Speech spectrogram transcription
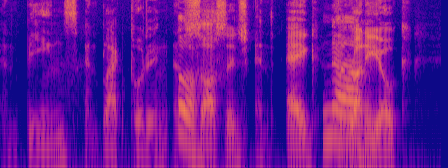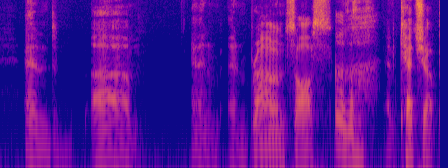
and beans and black pudding and sausage and egg with No. a runny yolk and um, and and brown sauce and ketchup.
